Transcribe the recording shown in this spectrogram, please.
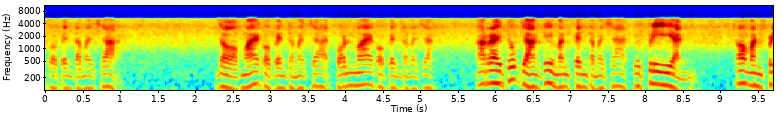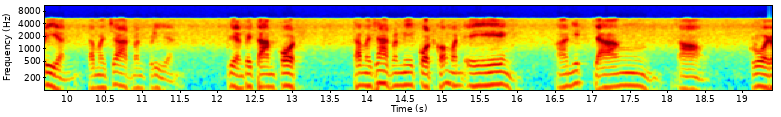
ดก็เป็นธรรมชาติ ดอกไม้ก็เป็นธรรมชาติ ผลไม้ก็เป็นธรรมชาติ อะไรทุกอย่างที่มันเป็นธรรมชาติคือเปลี่ยนก็มันเปลี่ยน ธรรมชาติมันเปลี่ยน เปลี่ยนไปตามกฎ ธรรมชาติมันมีกฎของมันเองอานิจจังอ้าวกล้วย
